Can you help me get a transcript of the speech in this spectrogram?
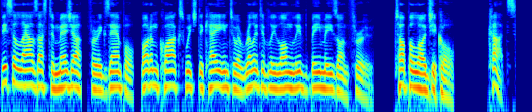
This allows us to measure, for example, bottom quarks which decay into a relatively long-lived B meson through topological cuts.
